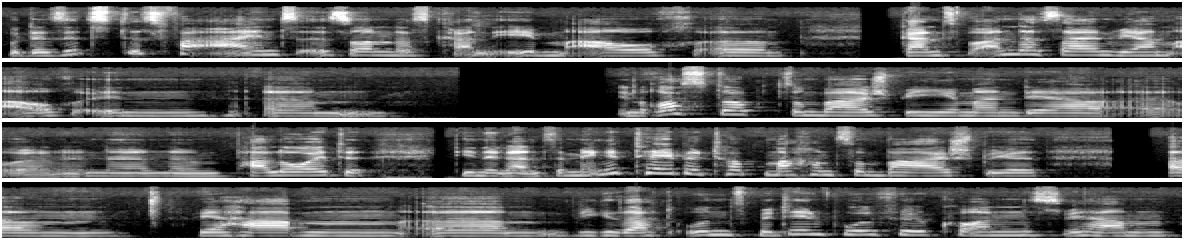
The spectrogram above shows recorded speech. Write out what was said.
wo der Sitz des Vereins ist, sondern das kann eben auch ähm, ganz woanders sein. Wir haben auch in, ähm, in Rostock zum Beispiel jemanden, der, äh, oder eine, ein paar Leute, die eine ganze Menge Tabletop machen zum Beispiel. Wir haben, wie gesagt, uns mit den Poolfilcons, wir haben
